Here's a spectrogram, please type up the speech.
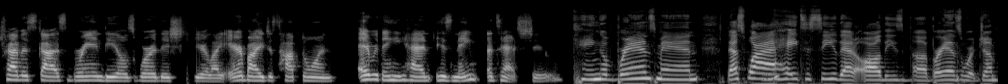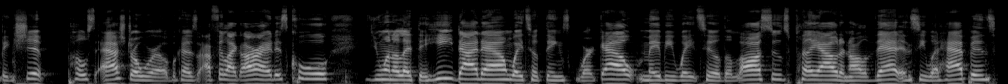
Travis Scott's brand deals were this year. Like everybody just hopped on everything he had his name attached to. King of brands, man. That's why I hate to see that all these uh, brands were jumping ship post Astro World because I feel like, all right, it's cool. If you want to let the heat die down, wait till things work out, maybe wait till the lawsuits play out and all of that and see what happens.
